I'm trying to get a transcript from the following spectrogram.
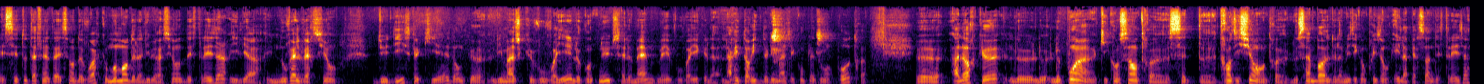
Et c'est tout à fait intéressant de voir qu'au moment de la libération d'Estrella, il y a une nouvelle version du disque qui est donc euh, l'image que vous voyez. Le contenu, c'est le même, mais vous voyez que la, rhétorique de l'image est complètement autre. Euh, alors que le, point qui concentre euh, cette transition entre le symbole de la musique en prison et la personne d'Estrella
